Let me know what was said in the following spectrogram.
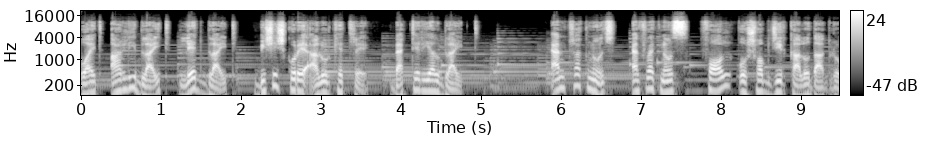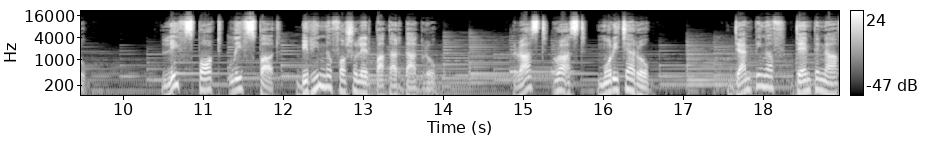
white, early blight, late blight, বিশেষ করে আলুর ক্ষেত্রে, ব্যাকটেরিয়াল ব্লাইট। অ্যানথ্রাকনোজ অ্যানথ্রাকনোস ফল ও সবজির কালো দাগ রোগ। লিফ স্পট লিফ স্পট, বিভিন্ন ফসলের পাতার দাগ রোগ। রাস্ট রাস্ট, মরিচা রোগ। ড্যাম্পিং অফ ড্যাম্পিং অফ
